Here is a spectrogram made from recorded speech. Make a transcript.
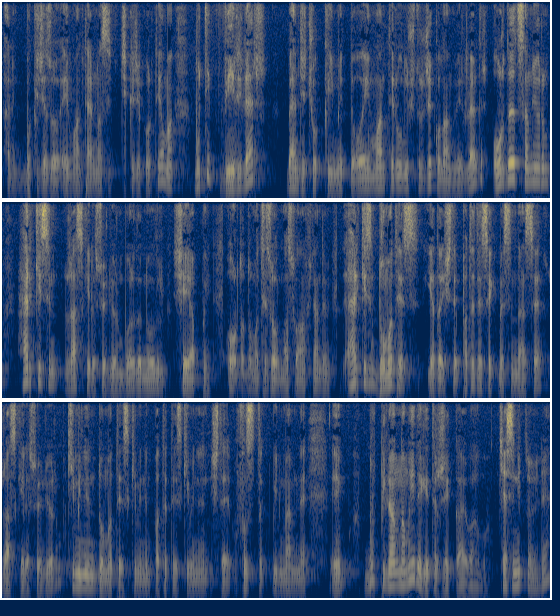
Hani bakacağız o envanter nasıl çıkacak ortaya ama bu tip veriler bence çok kıymetli. O envanteri oluşturacak olan verilerdir. Orada sanıyorum herkesin rastgele söylüyorum. Bu arada ne olur şey yapmayın. Orada domates olmaz falan filan demeyin. Herkesin domates ya da işte patates ekmesindense rastgele söylüyorum. Kiminin domates, kiminin patates, kiminin işte fıstık bilmem ne. E, bu planlamayı da getirecek galiba bu. Kesinlikle öyle.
